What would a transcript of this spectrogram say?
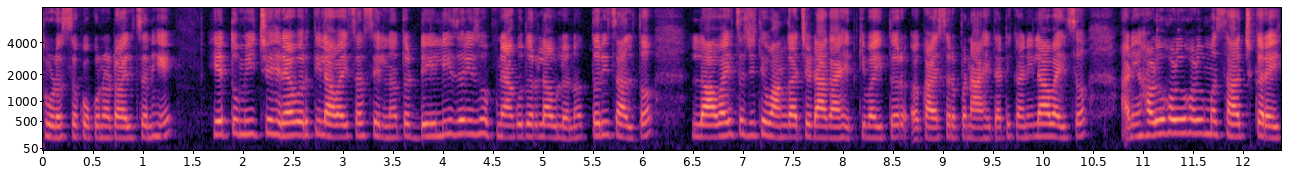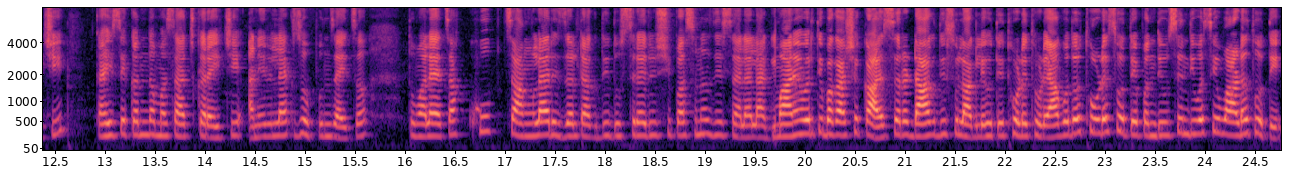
थोडंसं कोकोनट ऑइलचं हे हे तुम्ही चेहऱ्यावरती लावायचं असेल ना तर डेली जरी झोपण्या अगोदर लावलं ना तरी चालतं. लावायचं जिथे वांगाचे डाग आहेत किंवा इतर काळसरपणा आहे त्या ठिकाणी लावायचं. आणि हळूहळू हळू मसाज करायची. काही सेकंद मसाज करायची आणि रिलॅक्स झोपून जायचं. तुम्हाला याचा खूप चांगला रिझल्ट अगदी दुसऱ्या दिवशीपासूनच दिसायला लागेल. मानेवरती बघा असे काळसर डाग दिसू लागले होते थोडे थोडे. अगोदर थोडेच होते पण दिवसेंदिवस हे वाढत होते.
